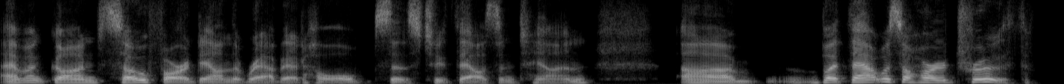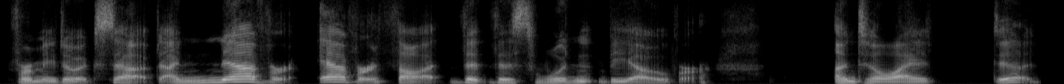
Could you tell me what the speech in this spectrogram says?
I haven't gone so far down the rabbit hole since 2010. Um, but that was a hard truth for me to accept. I never, ever thought that this wouldn't be over until I did.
